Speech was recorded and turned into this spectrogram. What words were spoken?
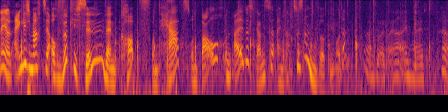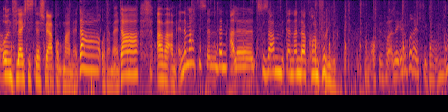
Naja, und eigentlich macht es ja auch wirklich Sinn, wenn Kopf und Herz und Bauch und all das Ganze einfach zusammenwirken, oder? Also als eine Einheit. Ja. Und vielleicht ist der Schwerpunkt mal mehr da oder mal da. Aber am Ende macht es Sinn, wenn alle zusammen miteinander konferieren. Haben auf jeden Fall alle ihre Berechtigung, ne?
